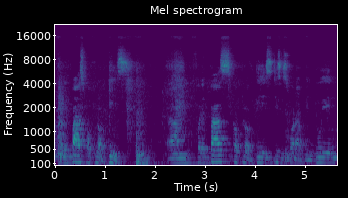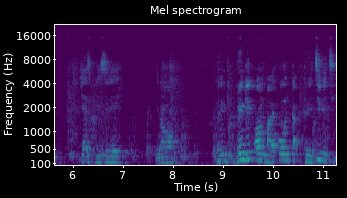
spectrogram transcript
for the past couple of days. Um, for the past couple of days, this is what I've been doing. Just basically, you know, bring, bringing on my own creativity.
